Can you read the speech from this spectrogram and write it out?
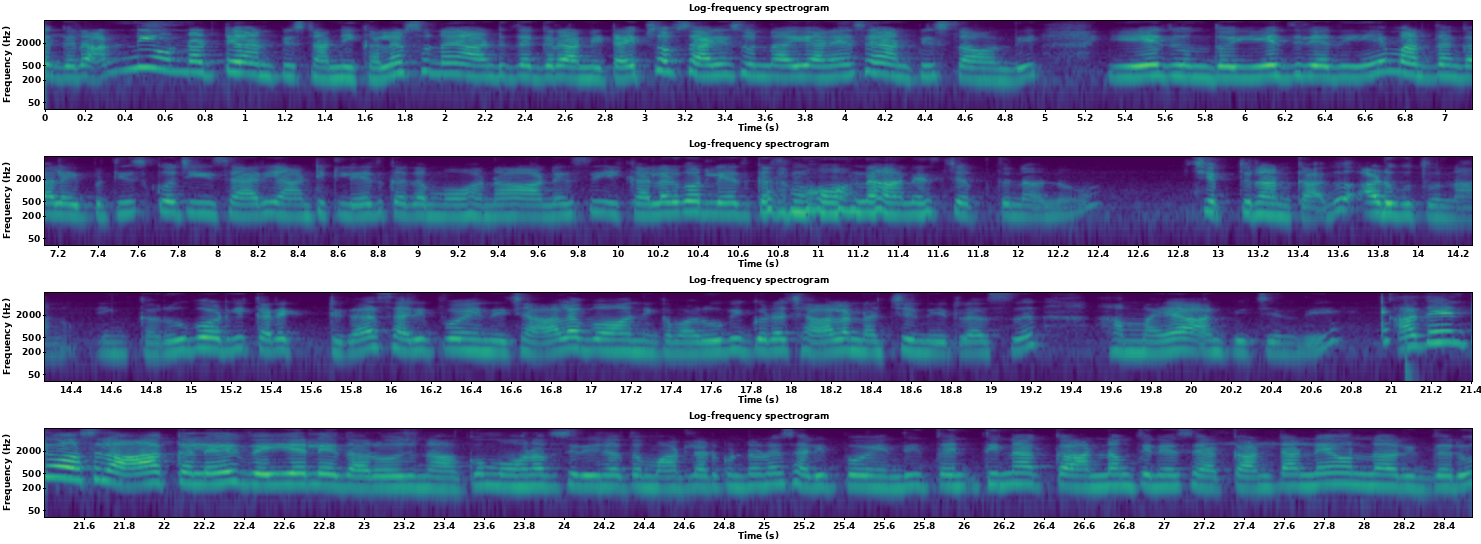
దగ్గర అన్నీ ఉన్నట్టే అనిపిస్తుంది. అన్ని కలర్స్ ఉన్నాయి ఆంటీ దగ్గర? అన్ని టైప్స్ ఆఫ్ శారీస్ ఉన్నాయి అనేసే అనిపిస్తూ ఉంది. ఏది ఉందో ఏది లేదు ఏం అర్థం కాలే. ఇప్పుడు తీసుకొచ్చి ఈ శారీ ఆంటీకి లేదు కదా మోహన అనేసి ఈ కలర్ కూడా లేదు కదా మోహన అనేసి చెప్తున్నాను. చెప్తున్నాను కాదు అడుగుతున్నాను. ఇంకా రూబోడ్కి కరెక్ట్గా సరిపోయింది. చాలా బాగుంది. ఇంకా మా రూబీకి కూడా చాలా నచ్చింది ఈ డ్రెస్. అమ్మయ్య అనిపించింది. అదేంటో అసలు ఆకలే వేయలేదు ఆ రోజు నాకు. మోహన శిరీషతో మాట్లాడుకుంటూనే సరిపోయింది. తినక్క అన్నం తినేసాక అక్క అంటానే ఉన్నారు ఇద్దరు.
